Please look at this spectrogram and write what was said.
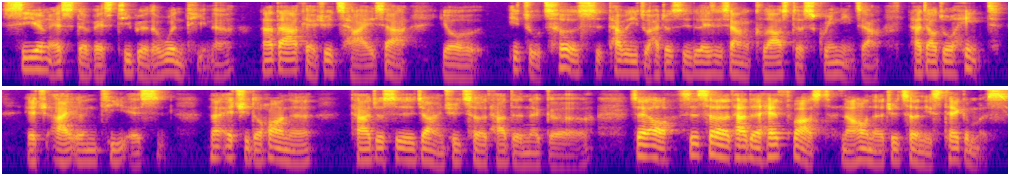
CNS 的 vestibular 的问题呢？那大家可以去查一下，有一组测试，它不是一组，它就是类似像 cluster screening 这样，它叫做 HINT，H-I-N-T-S。那 H 的话呢？他就是叫你去测他的那个，所以哦，是测他的 head thrust，然后呢去测 nystagmus，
